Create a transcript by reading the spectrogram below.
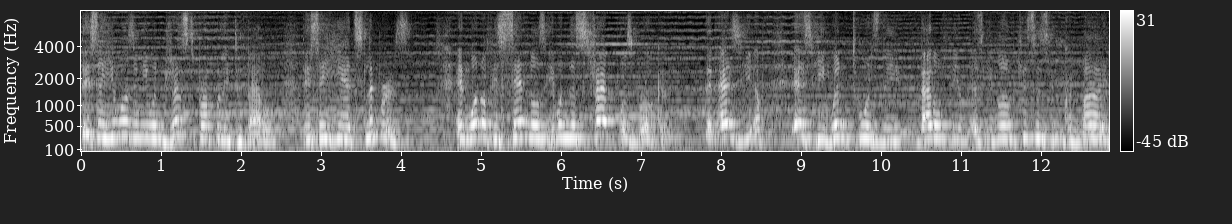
They say he wasn't even dressed properly to battle. They say he had slippers. And one of his sandals, even the strap was broken. That as he, as he went towards the battlefield, as Imam kisses him goodbye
